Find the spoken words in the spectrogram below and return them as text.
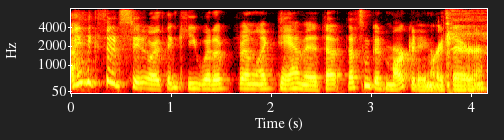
I think so too. I think he would have been like, damn it, that, that's some good marketing right there.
